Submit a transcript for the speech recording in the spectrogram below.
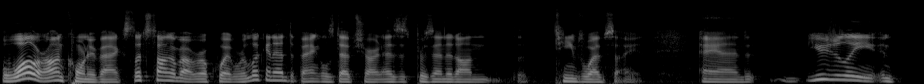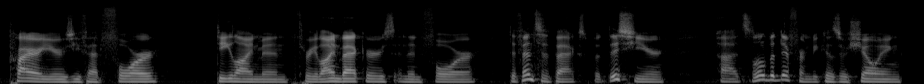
while we're on cornerbacks, let's talk about real quick. We're looking at the Bengals depth chart as it's presented on the team's website, and usually in prior years you've had four D linemen, three linebackers, and then four defensive backs. But this year, uh, it's a little bit different because they're showing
